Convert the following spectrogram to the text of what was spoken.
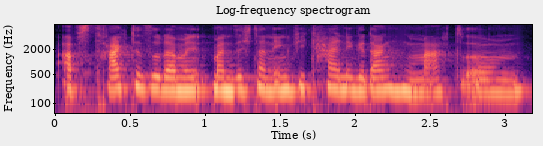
abstrakt ist oder man, sich dann irgendwie keine Gedanken macht. Ähm,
